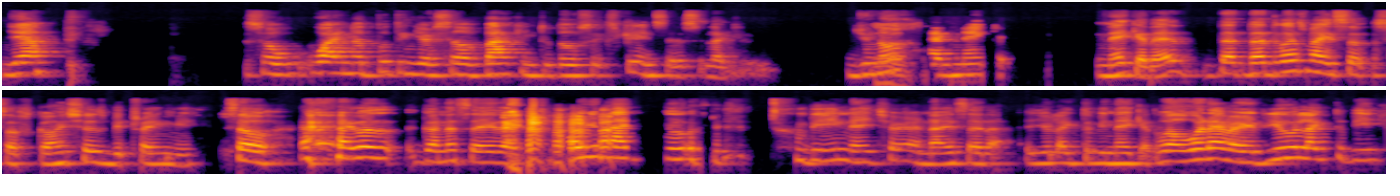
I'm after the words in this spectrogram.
Yeah. So why not putting yourself back into those experiences? Like, you know, yeah. like naked, naked. Eh? That that was my sub- subconscious betraying me. So I was gonna say that. How you like to to be in nature? And I said you like to be naked. Well, whatever. If you like to be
